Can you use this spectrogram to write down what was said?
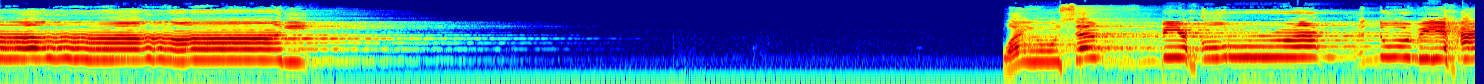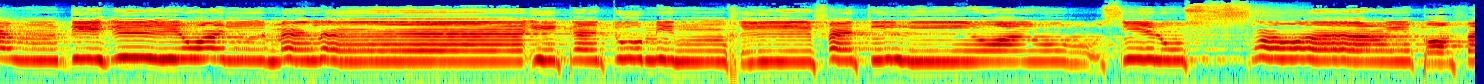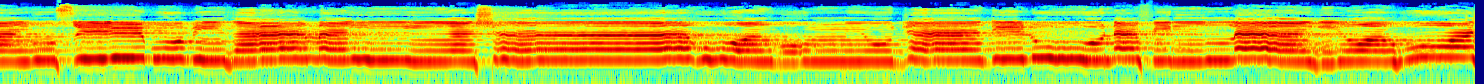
بحمده والملائكة من خيفته ويرسل الصواعق فيصيب بها من يشاء.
